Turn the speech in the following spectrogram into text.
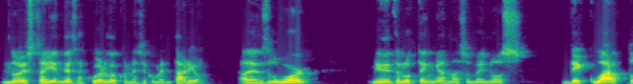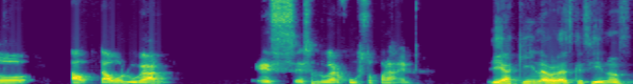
no estaría en desacuerdo con ese comentario. A Denzel Ward, mientras lo tengas más o menos de cuarto a octavo lugar, es, es un lugar justo para él. Y aquí la verdad es que sí nos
